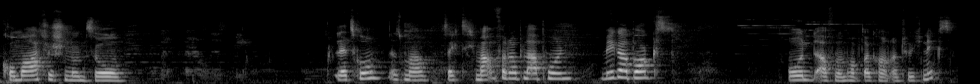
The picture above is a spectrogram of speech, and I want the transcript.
chromatischen und so. Let's go. Erstmal 60 Markenverdoppler abholen. Megabox. Und auf meinem Hauptaccount natürlich nichts.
